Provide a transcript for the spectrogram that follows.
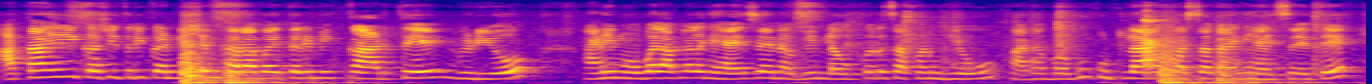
आता ही कशी तरी कंडिशन खराब आहे तरी मी काढते व्हिडिओ आणि मोबाईल आपल्याला घ्यायचा आहे नवीन लवकरच आपण घेऊ. आता बघू कुठला कसं काय घ्यायचं आहे ते.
